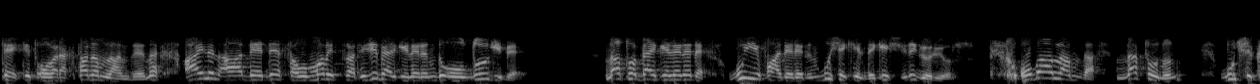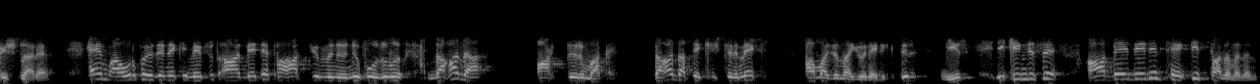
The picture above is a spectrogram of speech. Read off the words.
tehdit olarak tanımlandığını aynen ABD savunma ve strateji belgelerinde olduğu gibi NATO belgelerine de bu ifadelerin bu şekilde geçtiğini görüyoruz. O bağlamda NATO'nun bu çıkışları hem Avrupa üzerindeki mevcut ABD tahakkümünü, nüfuzunu daha da arttırmak, daha da pekiştirmek amacına yöneliktir. Bir. İkincisi ABD'nin tehdit tanımının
